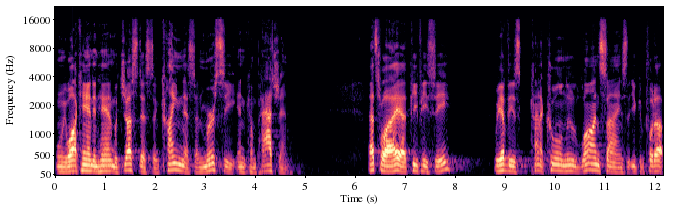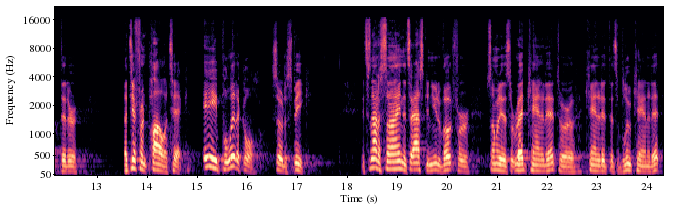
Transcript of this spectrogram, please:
When we walk hand in hand with justice and kindness and mercy and compassion. That's why at PPC, we have these kind of cool new lawn signs that you can put up that are a different politic, apolitical, so to speak. It's not a sign that's asking you to vote for somebody that's a red candidate or a candidate that's a blue candidate.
